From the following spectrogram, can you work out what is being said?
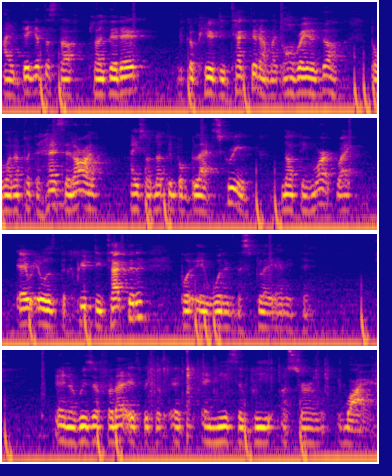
I did get the stuff, plugged it in, the computer detected, I'm like, oh, ready to go. But when I put the headset on, I saw nothing but black screen. Nothing worked. Like it, it was the computer detected it, but it wouldn't display anything. And the reason for that is because it, it needs to be a certain wire.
